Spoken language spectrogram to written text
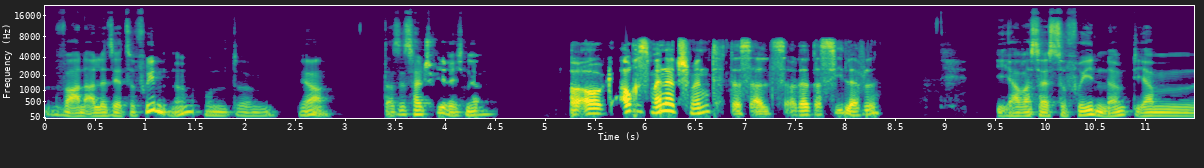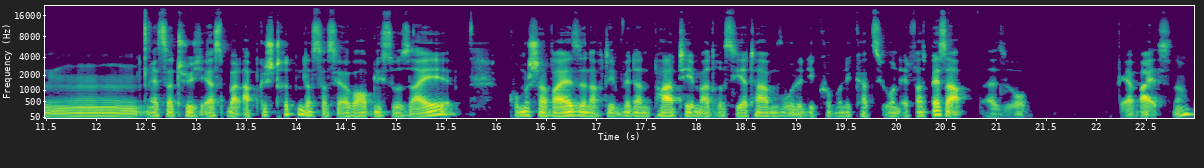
waren alle sehr zufrieden, ne? Und, ähm, ja, das ist halt schwierig, ne? Auch das Management, das als oder das C-Level? Ja, was heißt zufrieden, ne? Die haben es natürlich erst mal abgestritten, dass das ja überhaupt nicht so sei. Komischerweise, nachdem wir dann 'n paar Themen adressiert haben, wurde die Kommunikation etwas besser. Also, wer weiß, ne?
